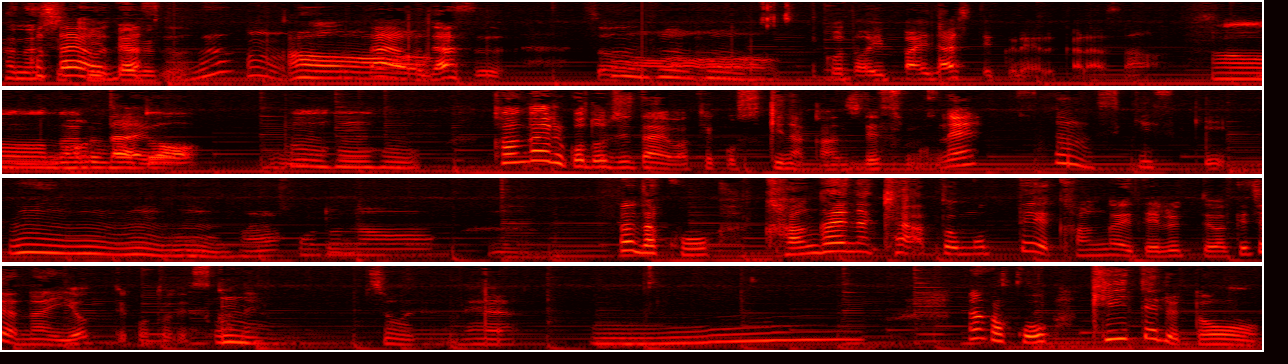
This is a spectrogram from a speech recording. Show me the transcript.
話答えを出す？うん、答えあを出す。そうんうんの、ことをいっぱい出してくれるからさ。あーなるほどを。。ううんんうんうん。考えること自体は結構好きな感じですもんね。うん、好き好き。うんうんうんうん。なるほどな。うんただこう考えなきゃと思って考えてるってわけじゃないよってことですかね。そうだよね。うーんなんかこう聞いてると、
